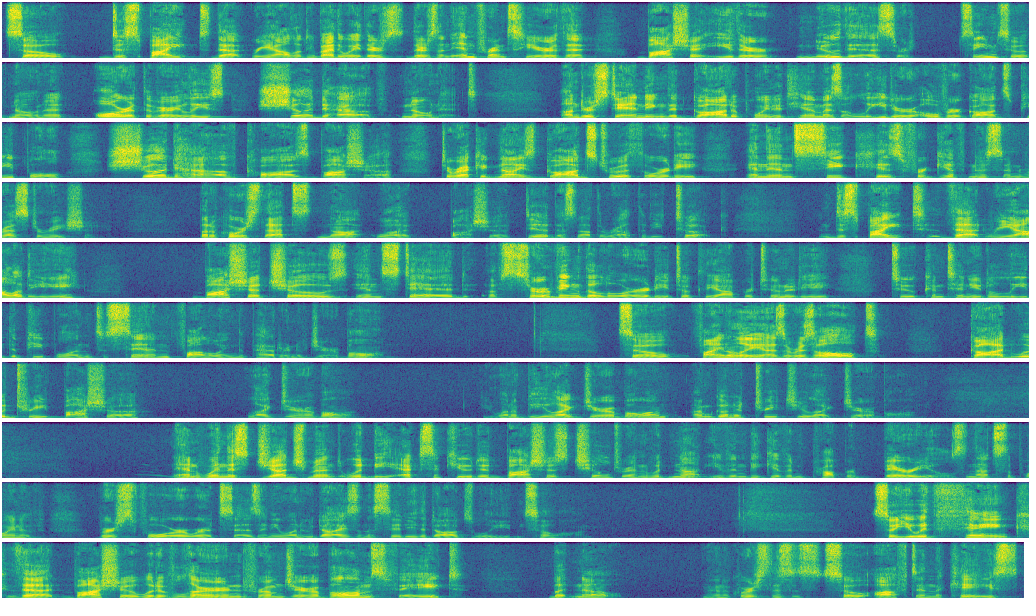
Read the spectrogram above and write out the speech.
So, despite that reality, by the way, there's, there's an inference here that Baasha either knew this or seems to have known it, or at the very least should have known it. Understanding that God appointed him as a leader over God's people should have caused Baasha to recognize God's true authority and then seek his forgiveness and restoration. But of course, that's not what Baasha did. That's not the route that he took. And despite that reality, Baasha chose instead of serving the Lord, he took the opportunity to continue to lead the people into sin, following the pattern of Jeroboam. So finally, as a result, God would treat Baasha like Jeroboam. If you want to be like Jeroboam, I'm going to treat you like Jeroboam. And when this judgment would be executed, Baasha's children would not even be given proper burials. And that's the point of verse 4, where it says, Anyone who dies in the city, the dogs will eat, and so on. So you would think that Baasha would have learned from Jeroboam's fate, but no. And of course, this is so often the case.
